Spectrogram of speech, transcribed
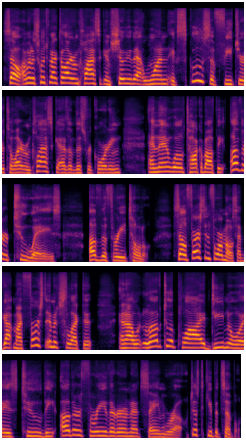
So I'm going to switch back to Lightroom Classic and show you that one exclusive feature to Lightroom Classic as of this recording. And then we'll talk about the other two ways of the three total. So first and foremost, I've got my first image selected and I would love to apply denoise to the other three that are in that same row, just to keep it simple.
